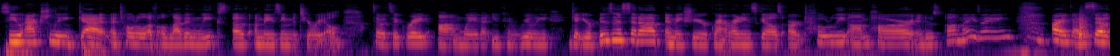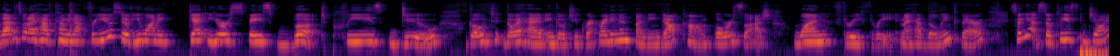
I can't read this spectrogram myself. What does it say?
So you actually get a total of 11 weeks of amazing material. So it's a great um, way that you can really get your business set up and make sure your grant writing skills are totally on par and just amazing. All right, guys. So that is what I have coming up for you. So if you want to get your space booked, please do. Go to go ahead and go to grantwritingandfunding.com forward slash 133 and i have the link there. So yeah so please join.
